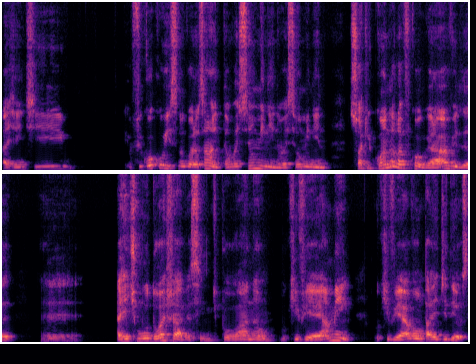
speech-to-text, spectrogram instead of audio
a gente ficou com isso no coração. Ah, então vai ser um menino, vai ser um menino. Só que quando ela ficou grávida, é, a gente mudou a chave, assim, tipo, ah, não, o que vier, amém. O que vier a vontade de Deus.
